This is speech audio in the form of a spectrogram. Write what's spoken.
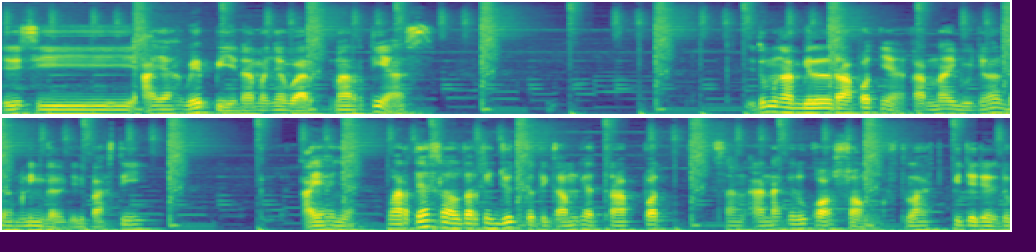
Jadi si ayah WP namanya Martias itu mengambil rapotnya karena ibunya kan sudah meninggal jadi pasti ayahnya. Martias selalu terkejut ketika melihat rapot sang anak itu kosong. Setelah kejadian itu,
